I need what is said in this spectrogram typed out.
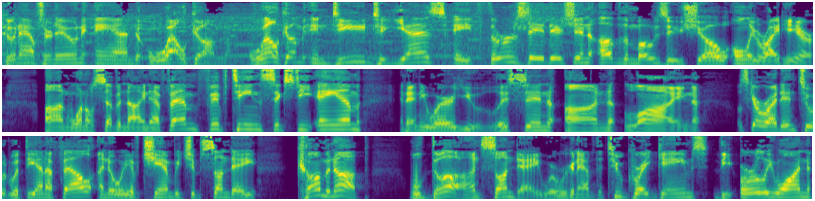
Good afternoon and welcome. Welcome indeed to, yes, a Thursday edition of the Moses Show, only right here on 1079 FM, 1560 AM, and anywhere you listen online. Let's get right into it with the NFL. I know we have Championship Sunday coming up. Well, duh, on Sunday, where we're going to have the two great games. The early one,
